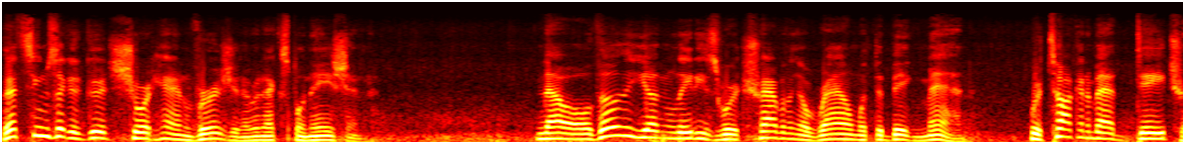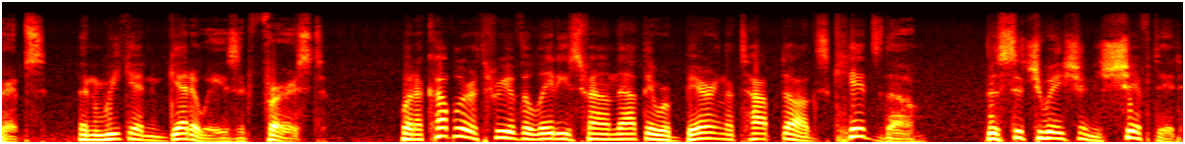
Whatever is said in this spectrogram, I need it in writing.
That seems like a good shorthand version of an explanation. Now, although the young ladies were traveling around with the big man, we're talking about day trips and weekend getaways at first. When a couple or three of the ladies found out they were bearing the top dog's kids, though, the situation shifted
